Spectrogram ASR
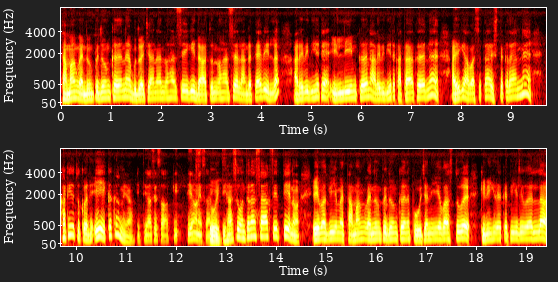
තමන් වැඳුම් පිදුම් කරන බුදුරජාණන් වහන්සේගේ ධාතුන් වහන්සේ ළඟට ඇවිල්ලා අර විදිහට ඉල්ලීම් කරන අර විදිහට කතා කරන අයගේ අවශ්‍යතා ඉෂ්ට කරන්න කටයුතු කරන ඒ එක ක්‍රමයක්. ඉතිහාසයේ සාක්ෂි තියෙන නිසා. ඔය ඉතිහාසෙ වන්තරන් සාක්ෂිත් තියෙනවා. ඒ වගේම තමන් වැඳුම් පිදුම් කරන පූජනීය වස්තුව කිනිහිරක තීලිවලා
